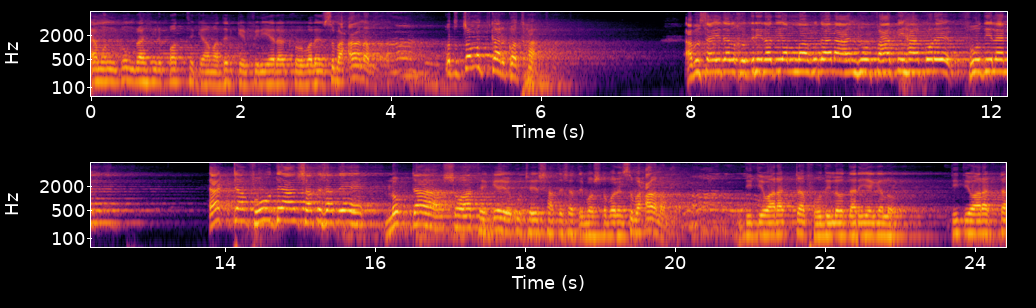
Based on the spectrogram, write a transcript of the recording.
এমন গুমরাহির পথ থেকে আমাদেরকে ফিরিয়ে রাখো, বলেন সুবাহান কত চমৎকার কথা। আবু সাইদ আল খুদ্রি রাদি আল্লাহ আনহু ফাতিহা পড়ে ফু দিলেন। একটা ফু দেওয়ার সাথে সাথে লোকটা শোয়া থেকে উঠে সাথে সাথে বসতে পারে সুবাহান দ্বিতীয় আর একটা ফু দিল দাঁড়িয়ে গেল। তৃতীয় আর একটা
